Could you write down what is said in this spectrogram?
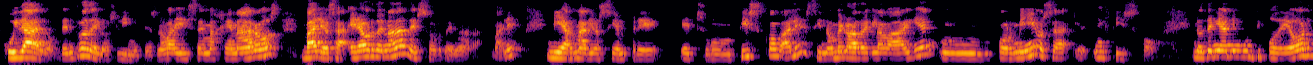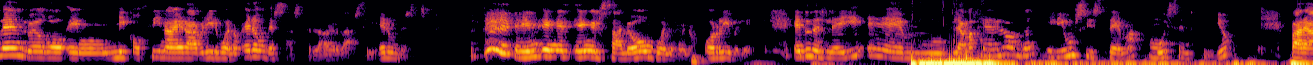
Cuidado, dentro de los límites, no vais a imaginaros, vale, o sea, era ordenada, desordenada, ¿vale? Mi armario siempre hecho un cisco, ¿vale? Si no me lo arreglaba alguien, mm, por mí, o sea, un cisco. No tenía ningún tipo de orden, luego en mi cocina era abrir, bueno, era un desastre, la verdad, sí, era un desastre. en, el, salón, bueno, bueno, horrible. Entonces leí em, La magia del orden y vi un sistema muy sencillo para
